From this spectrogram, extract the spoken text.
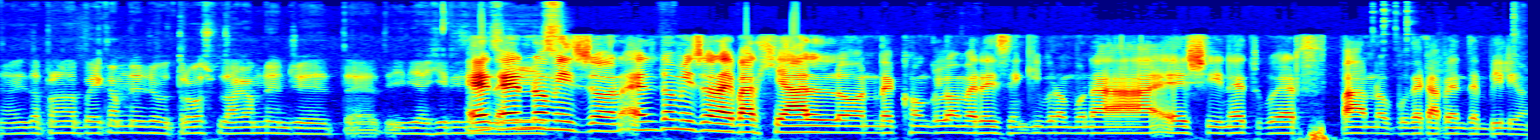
Δηλαδή τα πράγματα που έκαμε και ο τρόπος που τα έκαμε και τε- η διαχείριση Δεν της εν γης. νομίζω, εν νομίζω να υπάρχει άλλον conglomerate στην Κύπρο που να έχει net worth πάνω από 15 billion.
